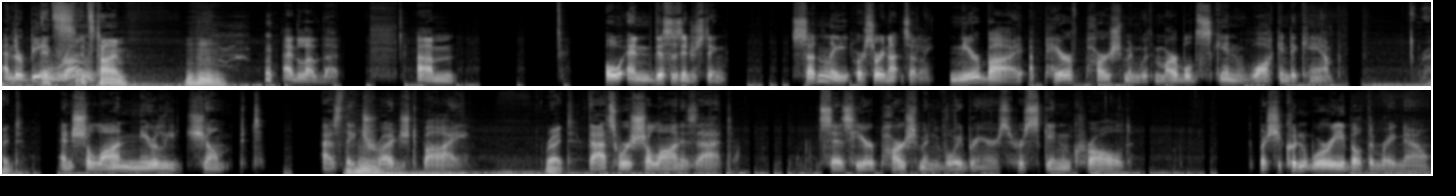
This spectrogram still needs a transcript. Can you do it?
and they're being It's wrung. it's time. Mm-hmm. I love that. Um. Oh, and this is interesting. Suddenly, or sorry, not suddenly. Nearby, a pair of parshmen with marbled skin walk into camp, Right. and Shallan nearly jumped as they Mhm. trudged by. Right. That's where Shallan is at. It says here, Parshman Voidbringers. Her skin crawled. But she couldn't worry about them right now.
